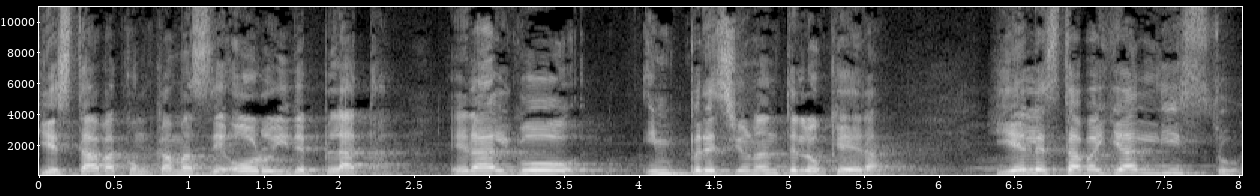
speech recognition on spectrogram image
y estaba con camas de oro y de plata. Era algo impresionante lo que era y él estaba ya listo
